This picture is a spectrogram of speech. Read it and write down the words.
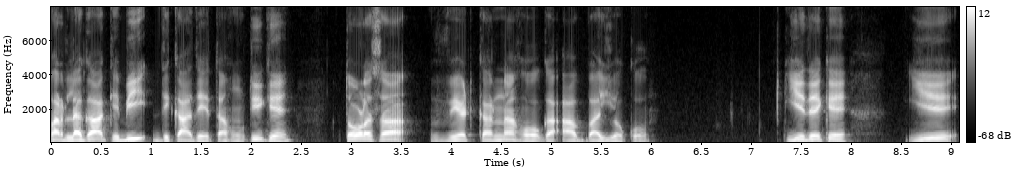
पर लगा के भी दिखा देता हूँ, ठीक है? थोड़ा सा वेट करना होगा आप भाइयों को। ये देखें, ये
